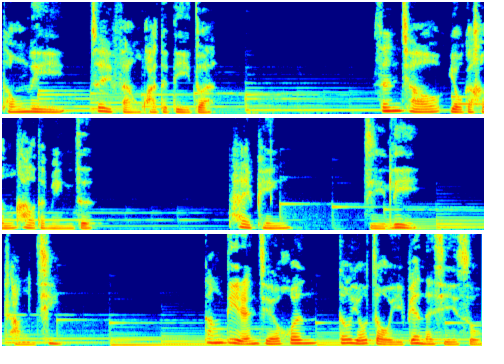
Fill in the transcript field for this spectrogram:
同里最繁华的地段。三桥有个很好的名字：太平、吉利、长庆。当地人结婚都有走一遍的习俗。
